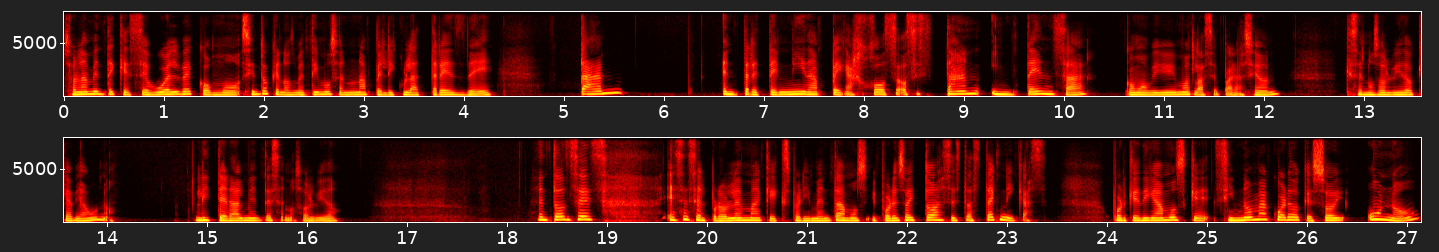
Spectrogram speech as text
solamente que se vuelve como, siento que nos metimos en una película 3D tan entretenida, pegajosa, o sea, es tan intensa como vivimos la separación, que se nos olvidó que había uno. Literalmente se nos olvidó. Entonces, ese es el problema que experimentamos y por eso hay todas estas técnicas. Porque digamos que si no me acuerdo que soy uno,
